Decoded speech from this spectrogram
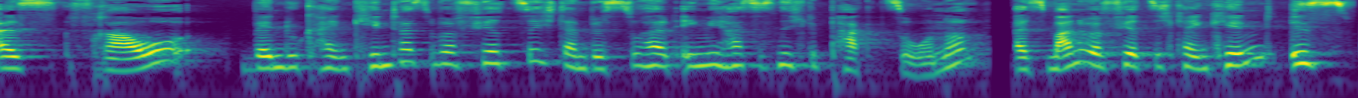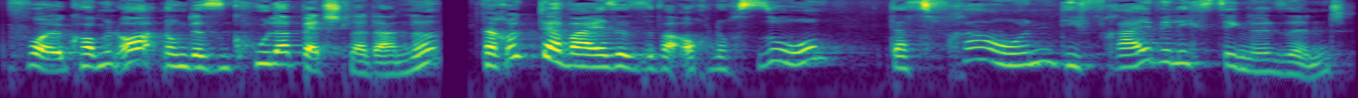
Als Frau wenn du kein Kind hast über 40, dann bist du halt irgendwie, hast es nicht gepackt so, ne? Als Mann über 40 kein Kind ist vollkommen in Ordnung. Das ist ein cooler Bachelor dann, ne? Verrückterweise ist es aber auch noch so, dass Frauen, die freiwillig Single sind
